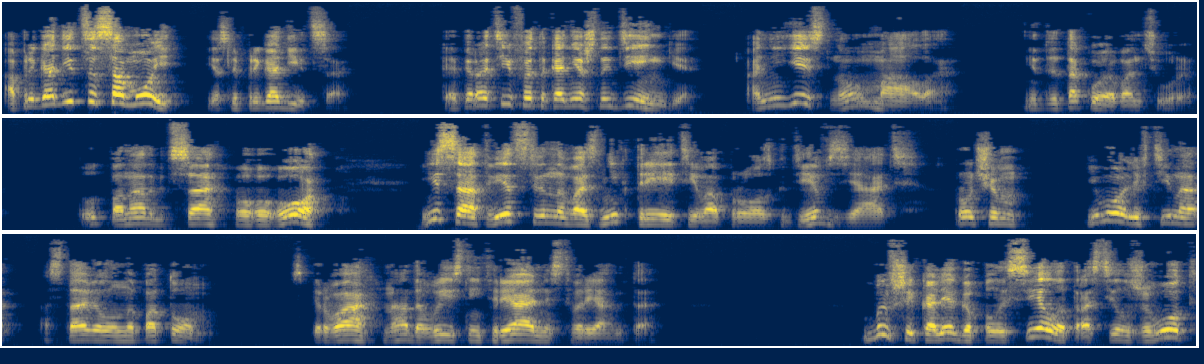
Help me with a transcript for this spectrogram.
а пригодится самой, если пригодится. Кооператив это, конечно, деньги. Они есть, но мало. Не для такой авантюры. Тут понадобится ого-го. И, соответственно, возник третий вопрос. Где взять? Впрочем, его Левтина оставила на потом. Сперва надо выяснить реальность варианта. Бывший коллега полысел, отрастил живот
